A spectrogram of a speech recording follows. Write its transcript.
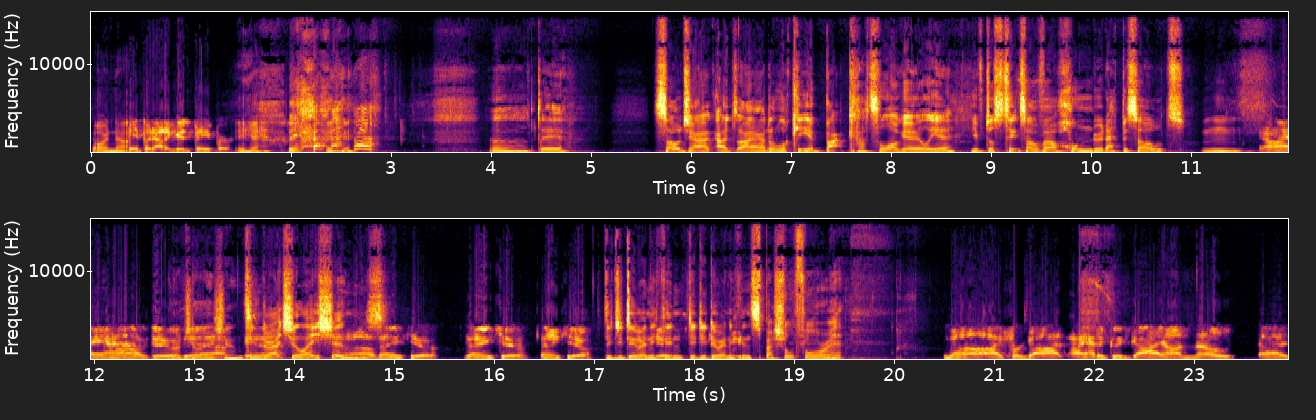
or not? they put out a good paper. Yeah, Oh dear. So, Jack, I, I had a look at your back catalogue earlier. You've just ticked over 100 episodes. I have, dude. Congratulations. Yeah. Congratulations. Oh, thank you, thank you, thank you. did you do Thank anything? you. Did you do anything special for it? No, I forgot. I had a good guy on though. Uh,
